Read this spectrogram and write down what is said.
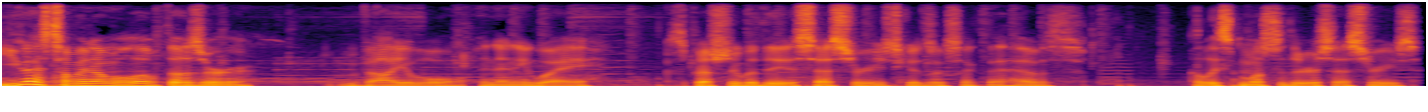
You guys tell me down below if those are valuable in any way especially with the accessories, because it looks like they have at least most of their accessories.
